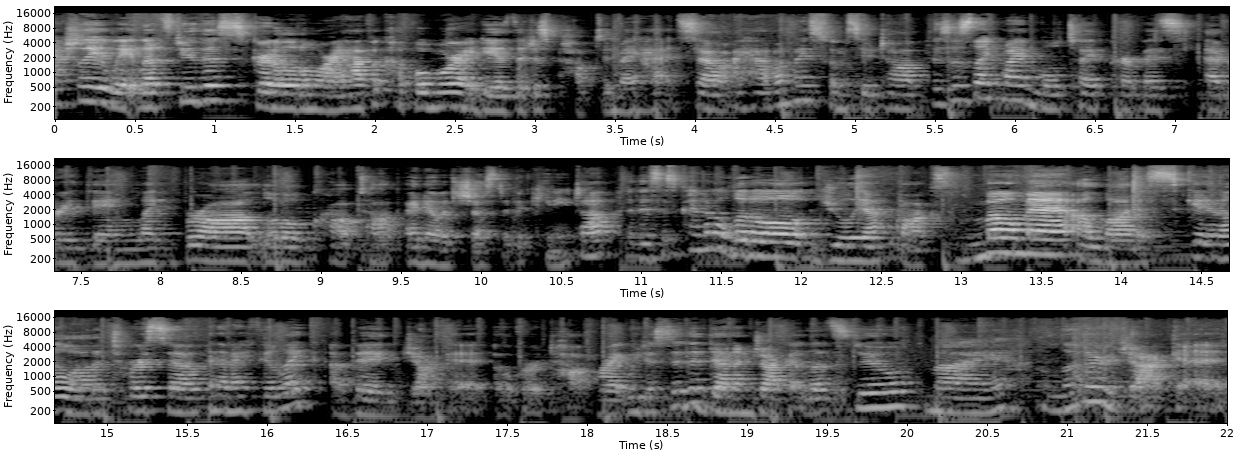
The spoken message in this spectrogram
Actually, wait, let's do this skirt a little more. I have a couple more ideas that just popped in my head. So I have on my swimsuit top. This is like my multi-purpose everything, like bra, little crop top. I know it's just a bikini top. But this is kind of a little Julia Fox moment, a lot of skin, a lot of torso. And then I feel like a big jacket over top, right? We just did the denim jacket. Let's do my leather jacket.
